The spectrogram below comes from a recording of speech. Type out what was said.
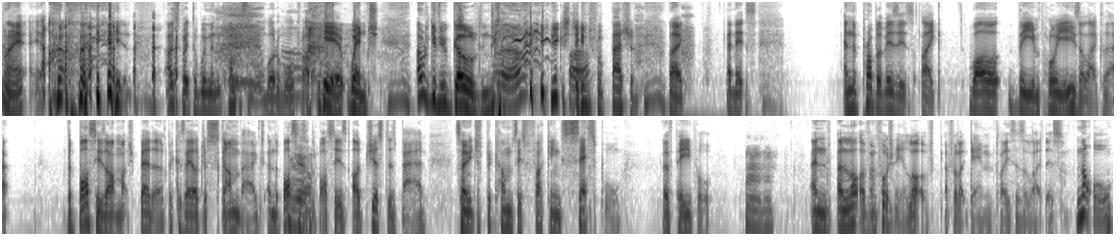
Like, I spoke to women constantly on World of Warcraft. Oh. Here, wench, I will give you gold in, oh, in exchange oh. for passion. Like, and it's, and the problem is, it's like while the employees are like that, the bosses aren't much better because they are just scumbags, and the bosses Yeah. of the bosses are just as bad. So it just becomes this fucking cesspool of people. hmm And a lot of, unfortunately, a lot of, I feel like game places are like this. Not all,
